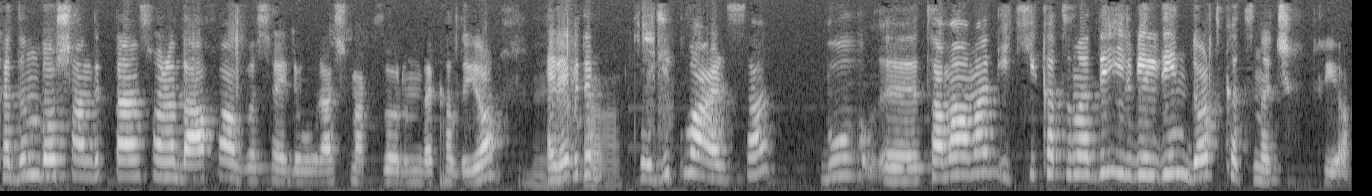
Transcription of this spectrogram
kadın boşandıktan sonra daha fazla şeyle uğraşmak zorunda kalıyor. ne? Hele bir de Evet. çocuk varsa bu e, tamamen iki katına değil bildiğin dört katına çıkıyor.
